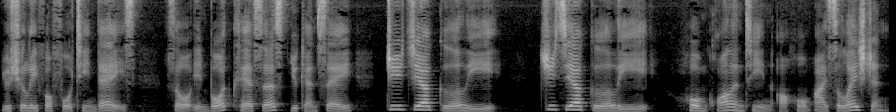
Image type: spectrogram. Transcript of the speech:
usually for 14 days. So, in both cases, you can say 居家隔离,居家隔离, home quarantine or home isolation.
